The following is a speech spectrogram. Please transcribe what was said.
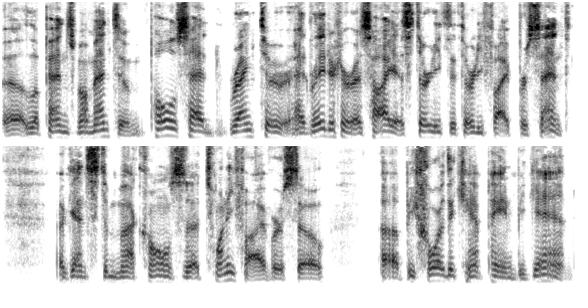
Le Pen's momentum. Polls had ranked her, had rated her as high as 30 to 35 percent against Macron's uh, 25 or so uh, before the campaign began.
